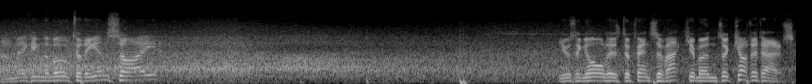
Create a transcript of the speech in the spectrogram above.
And making the move to the inside. Using all his defensive acumen to cut it out.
